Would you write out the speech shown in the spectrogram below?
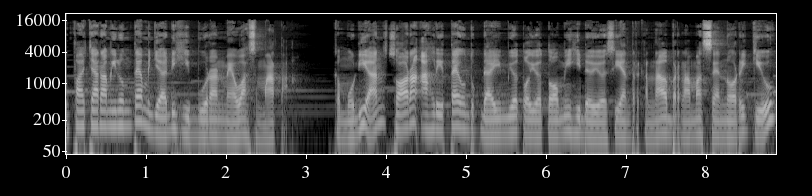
upacara minum teh menjadi hiburan mewah semata. Kemudian, seorang ahli teh untuk daimyo Toyotomi Hideyoshi yang terkenal bernama Senorikyu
